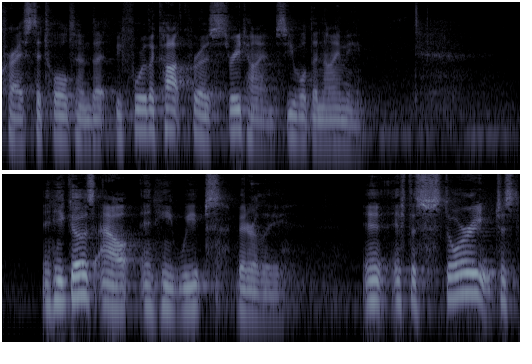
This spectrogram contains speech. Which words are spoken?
Christ had told him that before the cock crows three times, you will deny me. And he goes out and he weeps bitterly. If the story just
